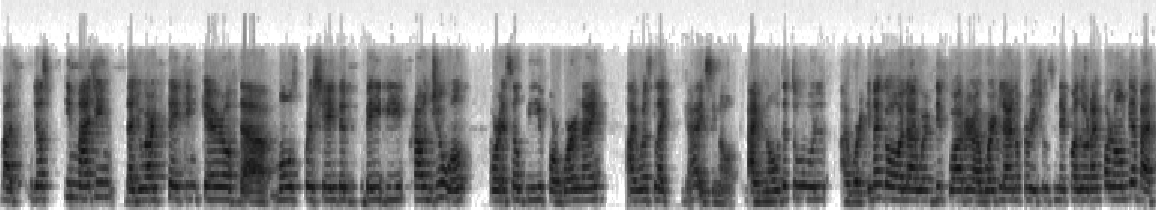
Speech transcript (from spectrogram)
But just imagine that you are taking care of the most appreciated baby crown jewel for SLB, for Wireline, I was like, guys, you know, I know the tool. I work in Angola, I work deep water, I work land operations in Ecuador and Colombia, but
